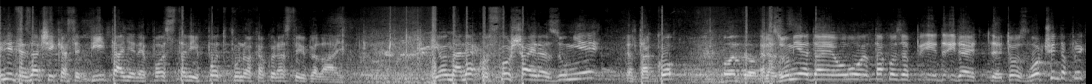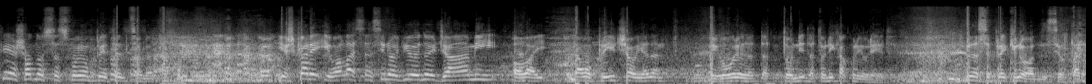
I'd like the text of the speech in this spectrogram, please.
Vidite, znači, kad se pitanje ne postavi potpuno kako nastavi Belaj. I onda neko sluša i razumije, je tako? Razumije da je ovo, je tako, za, i da je, da je to zločin da prekriješ odnos sa svojom prijateljicom, je tako? Ješkare, i vala sam sinoj bio u jednoj džami, ovaj, tamo pričao jedan, i govorio da, da, to, da to nikako nije u redu. Da se prekinu odnos, je tako?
